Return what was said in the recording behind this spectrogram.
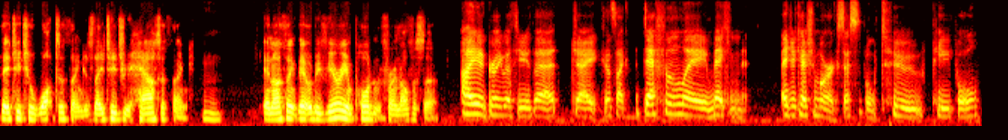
they teach you what to think is they teach you how to think mm. And I think that would be very important for an officer. I agree with you there, Jake. It's like definitely making education more accessible to people.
